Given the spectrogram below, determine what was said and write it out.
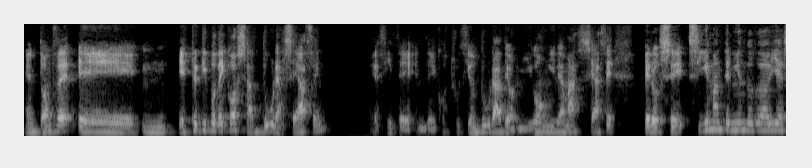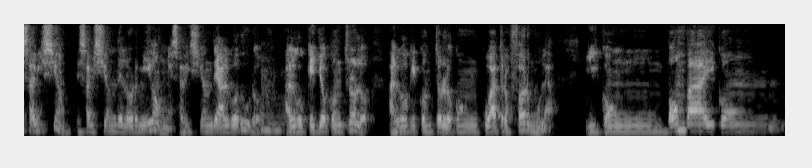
Entonces, eh, mm, este tipo de cosas duras se hacen, es decir, de, construcción dura, de hormigón y demás, se hace, pero se sigue manteniendo todavía esa visión, esa visión del hormigón, esa visión de algo duro, algo que yo controlo, algo que controlo con cuatro fórmulas y con bombas y con,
